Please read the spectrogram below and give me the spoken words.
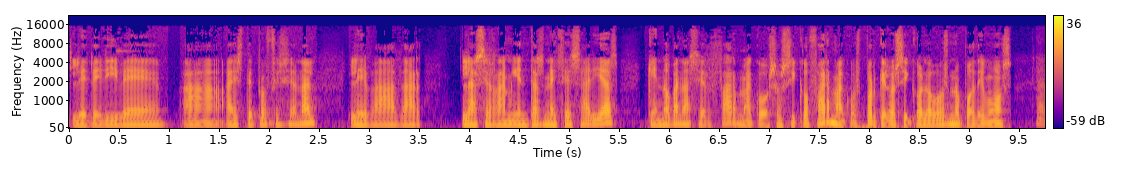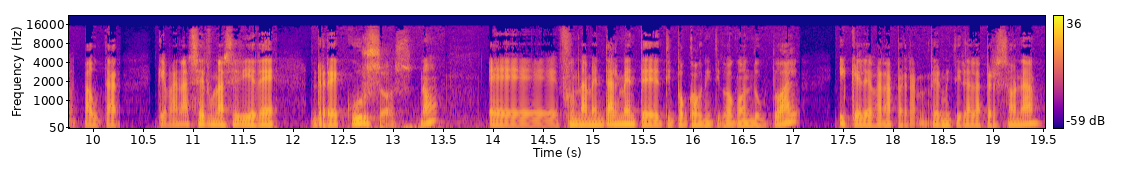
le derive a, a este profesional, le va a dar las herramientas necesarias que no van a ser fármacos o psicofármacos, porque los psicólogos no podemos pautar, que van a ser una serie de recursos, ¿no? Eh, fundamentalmente de tipo cognitivo-conductual y que le van a permitir a la persona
